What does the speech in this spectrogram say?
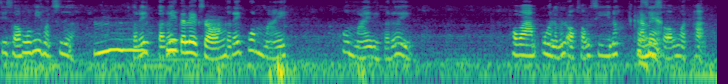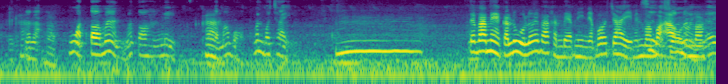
สี่สองว่ามีหอดเสื้อ อืมก็ได้ก็ได้ มีแต่เลขสองก็ได้ควมหมายควมหมายนี่ก็ได้เพราะว่าหวดน่ะมันออกสองสี่เนาะค่ะแม่สี่สองหวดผ่านค่ะ นั่นแหละครับหวดต่อมานี่มาต่อหางเลขค่ะแต่มาบอกมันบ่ใช่อืมแต่ว่าแม่ก็รู้เลยว่าขันแบบนี้เนี่ยบ่ใจมันบ่บ่เอาซื้มันบ่หน่อยเลย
